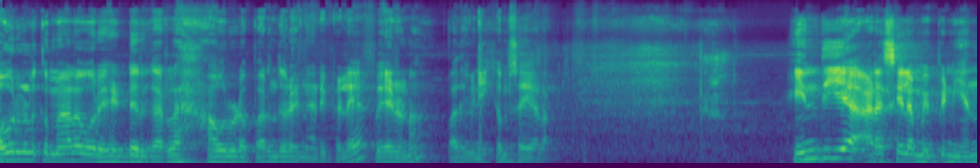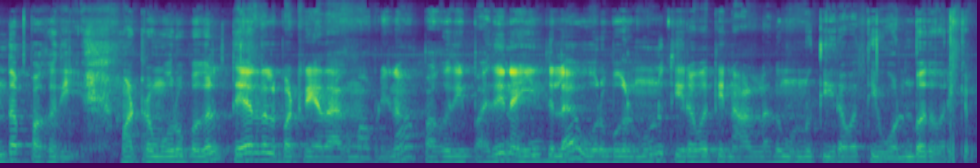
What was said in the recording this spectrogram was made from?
அவர்களுக்கு மேலே ஒரு ஹெட் இருக்கார்ல அவரோட பரிந்துரையின் அடிப்படையில் வேணும்னா பதவி நீக்கம் செய்யலாம். இந்திய அரசியலமைப்பின் எந்த பகுதி மற்றும் உறுப்புகள் தேர்தல் பற்றியதாகும் அப்படின்னா பகுதி பதினைந்தில் உறுப்புகள் முந்நூற்றி இருபத்தி நாலுலேருந்து முந்நூற்றி இருபத்தி ஒன்பது வரைக்கும்.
